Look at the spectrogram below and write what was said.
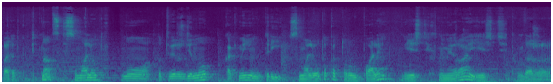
порядка 15 самолетов, но подтверждено как минимум три самолета, которые упали. Есть их номера, есть там даже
